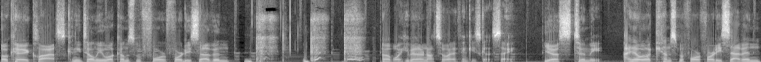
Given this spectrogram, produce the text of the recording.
Okay, class, can you tell me what comes before 47? oh boy, he better not say what I think he's gonna say. Yes, Timmy. I know what comes before 47.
